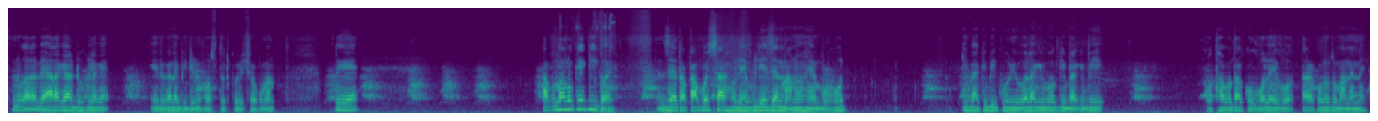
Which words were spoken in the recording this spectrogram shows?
তেনেকুৱা হ'লে বেয়া লাগে আৰু দুখ লাগে। সেইটো কাৰণে ভিডিঅ'টো প্ৰস্তুত কৰিছোঁ অকণমান। গতিকে, আপোনালোকে কি কয়? যে টকা পইচা হ'লে বুলিয়ে যেন মানুহে বহুত কিবা কিবি কৰিব লাগিব কিবা কিবি কথা বতৰা ক'ব লাগিব, তাৰ কোনোতো মানে নাই।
